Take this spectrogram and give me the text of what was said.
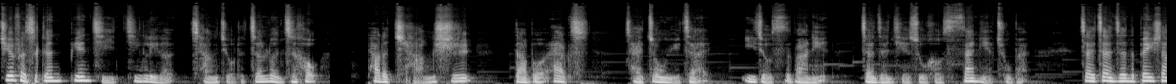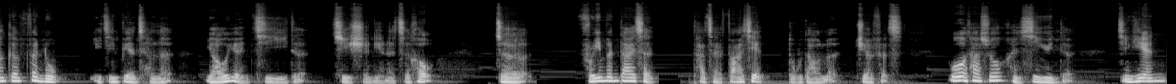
Jeffers 跟编辑经历了长久的争论之后，他的长诗《Double X》才终于在一九四八年战争结束后三年出版。在战争的悲伤跟愤怒已经变成了遥远记忆的几十年了之后。这 Freeman Dyson 他才发现读到了 Jeffers，不过他说很幸运的，今天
